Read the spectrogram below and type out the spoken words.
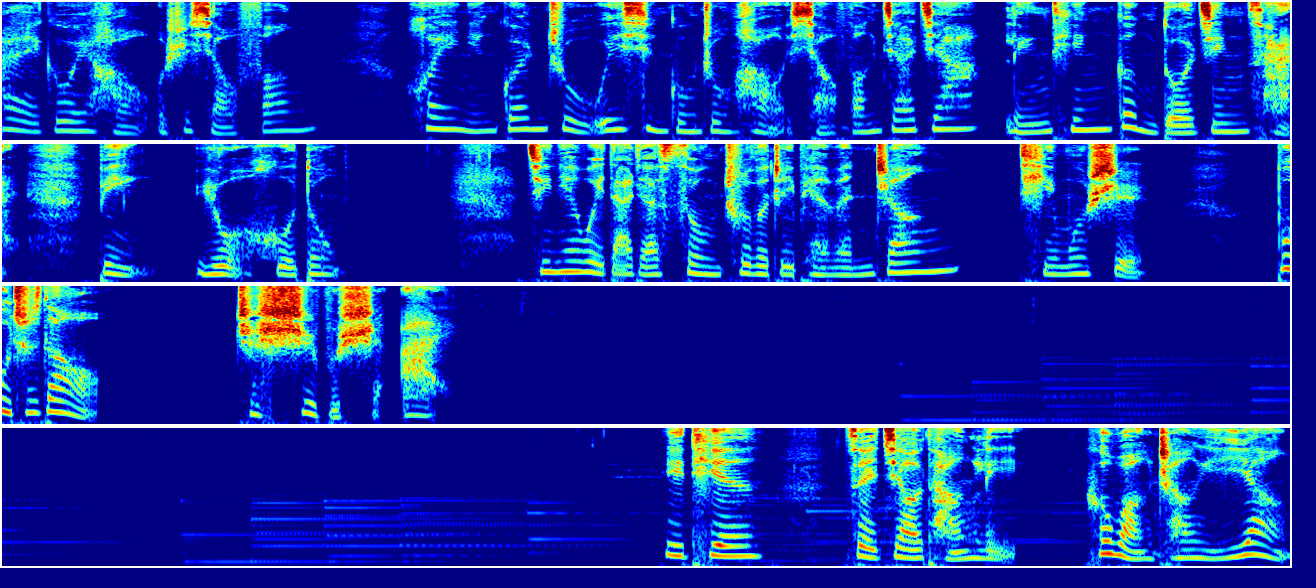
嗨，各位好，我是小芳，欢迎您关注微信公众号“小芳佳佳”，聆听更多精彩，并与我互动。今天为大家送出的这篇文章题目是：不知道这是不是爱。一天，在教堂里，和往常一样，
